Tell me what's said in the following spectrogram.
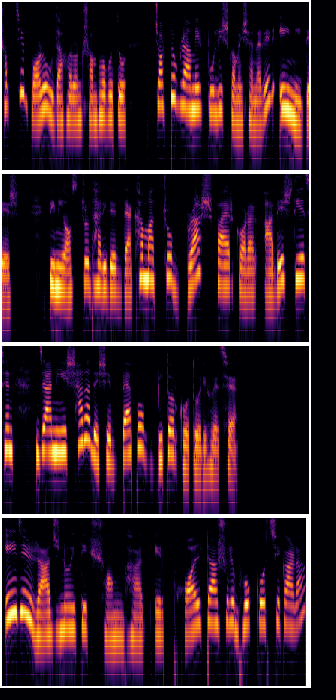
সবচেয়ে বড় উদাহরণ সম্ভবত চট্টগ্রামের পুলিশ কমিশনারের এই নির্দেশ। তিনি অস্ত্রধারীদের দেখামাত্র ব্রাশ ফায়ার করার আদেশ দিয়েছেন, যা নিয়ে সারা দেশে ব্যাপক বিতর্ক তৈরি হয়েছে। এই যে রাজনৈতিক সংঘাত, এর ফলটা আসলে ভোগ করছে কারা?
